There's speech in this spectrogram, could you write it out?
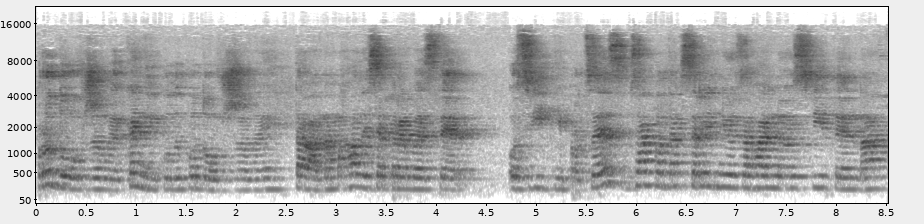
продовжили канікули, подовжили та намагалися перевести освітній процес в закладах середньої загальної освіти на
